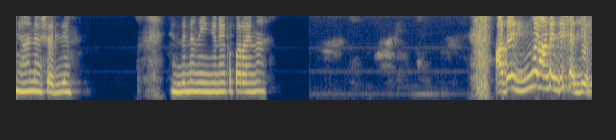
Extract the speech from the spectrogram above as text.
ഞാനാ ശല്യം. എന്തിനാ നീ ഇങ്ങനെയൊക്കെ പറയുന്നത് അത് നിങ്ങളാണ് എന്റെ ശല്യം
